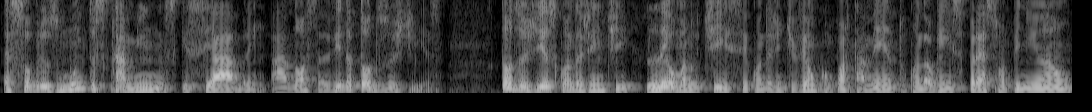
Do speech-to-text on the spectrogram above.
é sobre os muitos caminhos que se abrem à nossa vida todos os dias. Todos os dias, quando a gente lê uma notícia, quando a gente vê um comportamento, quando alguém expressa uma opinião,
